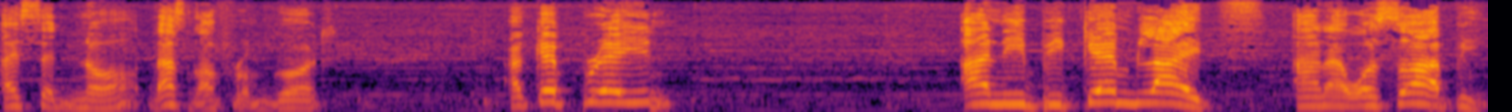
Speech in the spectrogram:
I said, No, that's not from God. I kept praying and it became light and I was so happy.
